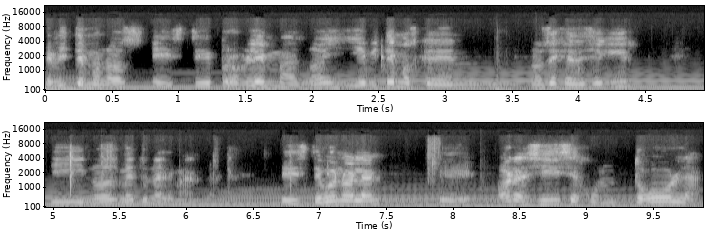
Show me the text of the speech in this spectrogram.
evitémonos este, problemas, ¿no? Y evitemos que nos deje de seguir y nos mete una demanda. Este, bueno, Alan, eh, ahora sí se juntó la,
